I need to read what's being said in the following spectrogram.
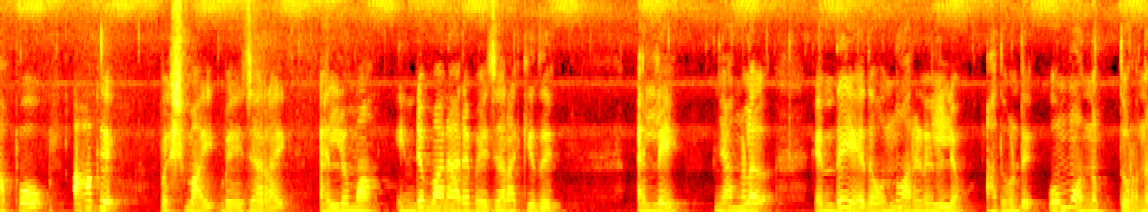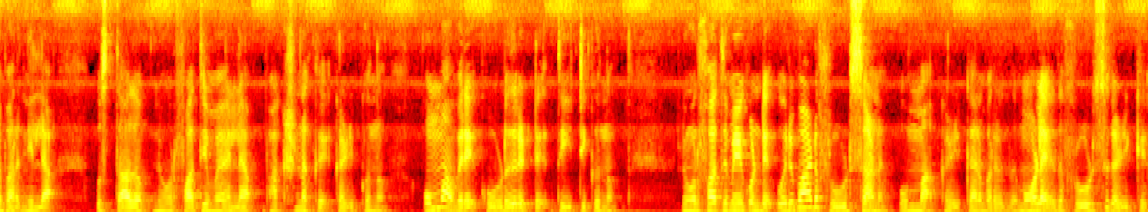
അപ്പോൾ ആകെ വിഷമായി ബേജാറായി. അല്ലുമ്മ എന്റെ ഉമ്മാൻ ആരാ ബേജാറാക്കിയത്? അല്ലേ ഞങ്ങൾ എന്താ ഏതോ ഒന്നും അറിയണില്ലല്ലോ. അതുകൊണ്ട് ഉമ്മ ഒന്നും തുറന്നു പറഞ്ഞില്ല. ഉസ്താദും നൂർ ഫാത്തിമയും എല്ലാം ഭക്ഷണമൊക്കെ കഴിക്കുന്നു. ഉമ്മ അവരെ കൂടുതലിട്ട് തീറ്റിക്കുന്നു. നൂർ ഫാത്തിമയെ കൊണ്ട് ഒരുപാട് ഫ്രൂട്ട്സാണ് ഉമ്മ കഴിക്കാൻ പറയുന്നത്. മോളെ ഇത് ഫ്രൂട്ട്സ് കഴിക്ക്.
